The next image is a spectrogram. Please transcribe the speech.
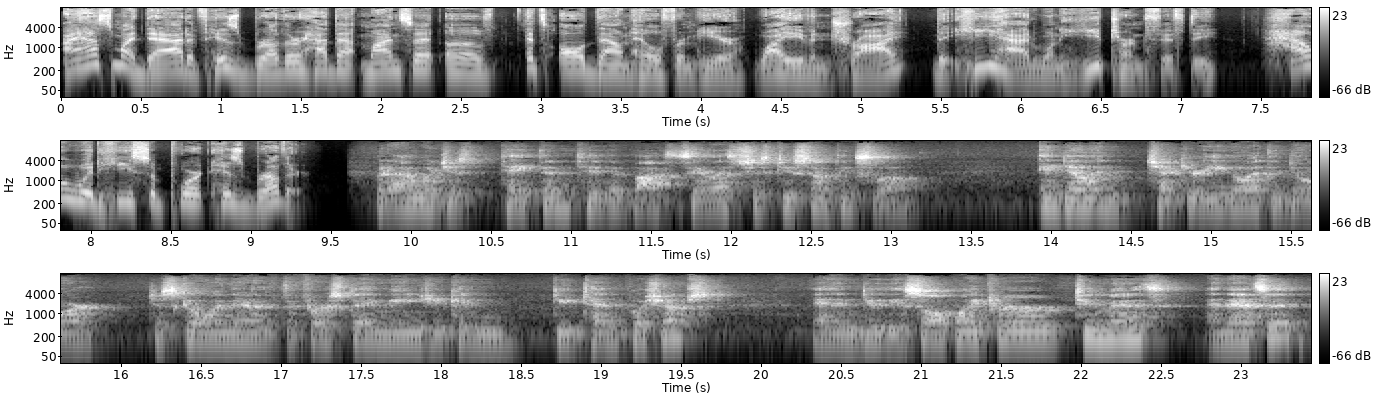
I asked my dad if his brother had that mindset of it's all downhill from here. Why even try? That he had when he turned 50. How would he support his brother? But I would just take them to the box and say, let's just do something slow and don't check your ego at the door. Just go in there. If the first day means you can do 10 push ups and do the assault bike for two minutes, and that's it.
